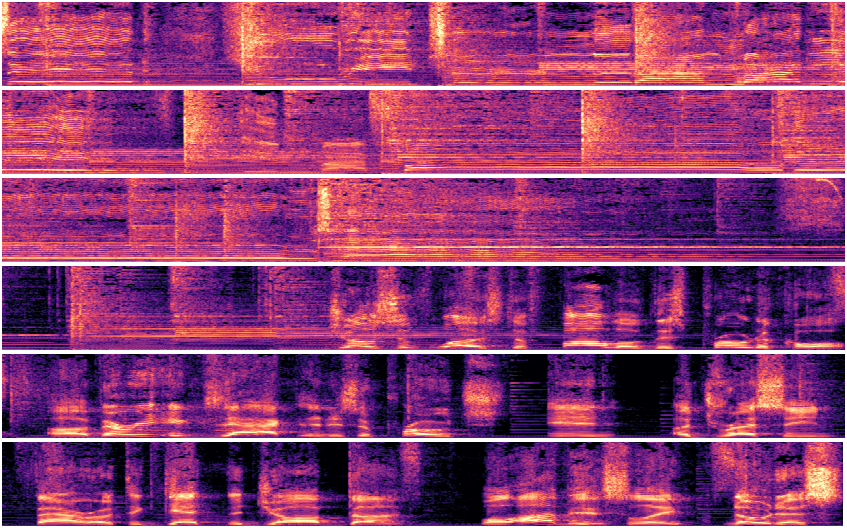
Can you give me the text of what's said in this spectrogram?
said. Return that I might live in my Father's house. Joseph was to follow this protocol, uh, very exact in his approach in addressing Pharaoh to get the job done. Well, obviously, notice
